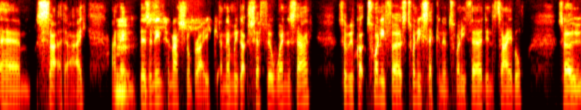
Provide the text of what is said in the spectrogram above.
um, Saturday, and mm. then hmm. there's an international break, and then we got Sheffield Wednesday. So we've got 21st, 22nd, and 23rd in the table. So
